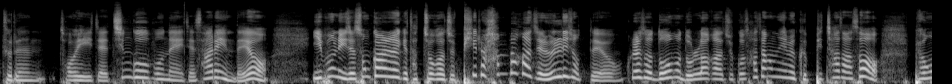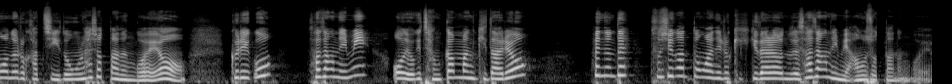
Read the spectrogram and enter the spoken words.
들은 저희 이제 친구분의 이제 사례인데요. 이분이 이제 손가락이 다쳐가지고 피를 한 바가지를 흘리셨대요. 그래서 너무 놀라가지고 사장님을 급히 찾아서 병원으로 같이 이동을 하셨다는 거예요. 그리고 사장님이 어, 여기 잠깐만 기다려 했는데 두 시간 동안 이렇게 기다렸는데 사장님이 안 오셨다는 거예요.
